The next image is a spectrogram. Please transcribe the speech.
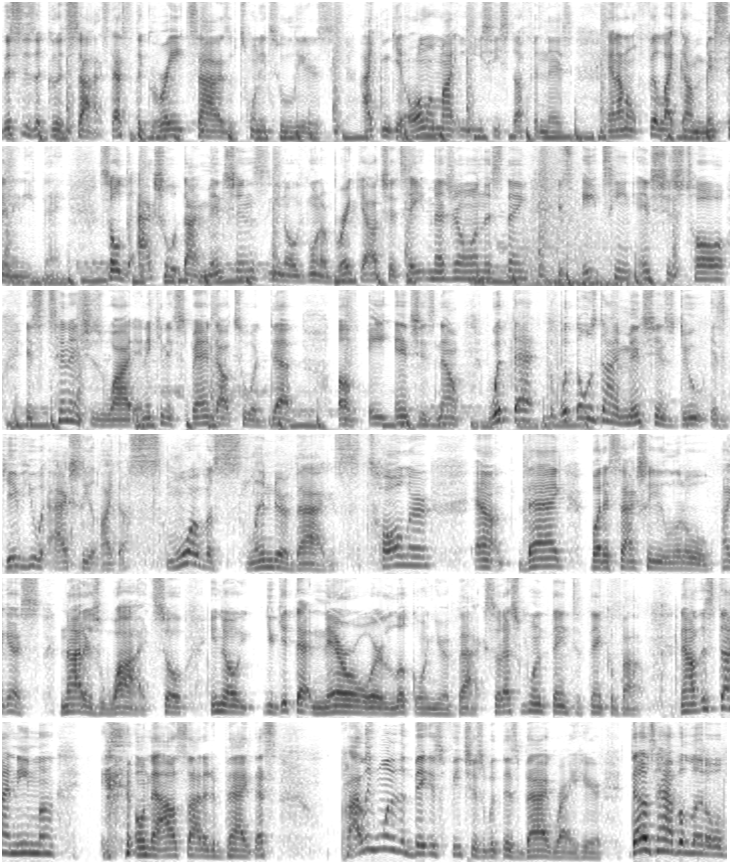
This is a good size. That's the great size of 22 liters. I can get all of my EDC stuff in this and I don't feel like I'm missing anything. So the actual dimensions, you know, if you wanna break out your tape measure on this thing, it's 18 inches tall, it's 10 inches wide, and it can expand out to a depth of eight inches. Now, with that, what those dimensions do is give you actually like a more of a slender bag. It's taller, uh, bag, but it's actually a little, I guess, not as wide. So, you know, you get that narrower look on your back. So that's one thing to think about. Now, this Dyneema on the outside of the bag, that's probably one of the biggest features with this bag right here. Does have a little,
